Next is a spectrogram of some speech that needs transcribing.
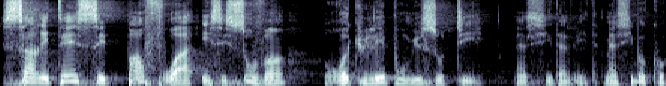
S'arrêter, c'est parfois et c'est souvent reculer pour mieux sauter. Merci David, merci beaucoup.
